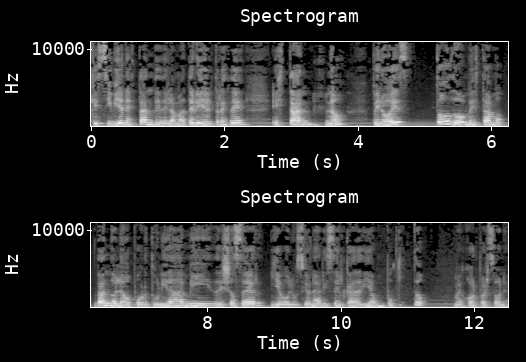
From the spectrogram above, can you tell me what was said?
que si bien están desde la materia del 3D, están, ¿no? Pero es todo me está dando la oportunidad a mí de yo ser y evolucionar y ser cada día un poquito mejor persona,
